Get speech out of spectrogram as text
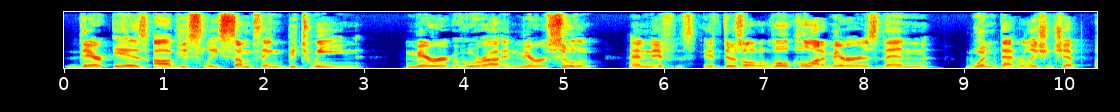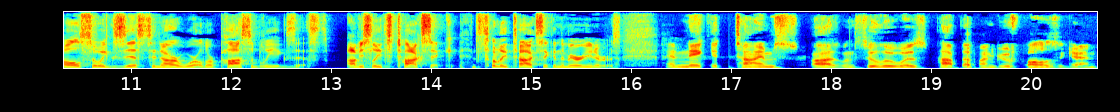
there is obviously something between Mirror Uhura and Mirror Sulu. And if if there's a whole lot of mirrors, then wouldn't that relationship also exist in our world or possibly exist? Obviously, it's toxic. It's totally toxic in the mirror universe. And naked times uh, when Sulu was hopped up on goofballs again.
